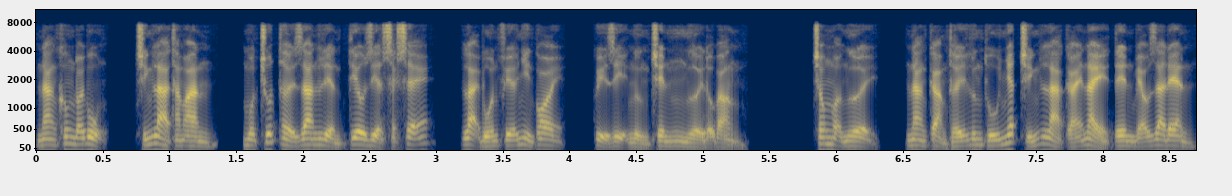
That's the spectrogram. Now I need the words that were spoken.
Nàng không đói bụng, chính là tham ăn, một chút thời gian liền tiêu diệt sạch sẽ, lại bốn phía nhìn coi, quỷ dị ngừng trên người đậu bằng. Trong mọi người, nàng cảm thấy hứng thú nhất chính là cái này tên béo da đen.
